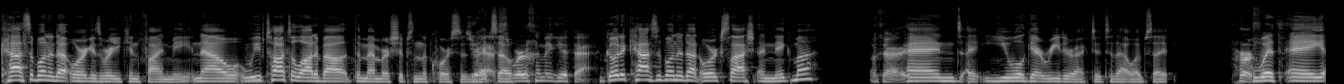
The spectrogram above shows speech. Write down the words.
casabona.org is where you can find me. Now, we've talked a lot about the memberships and the courses, right? Hmm. yes. So where can they get that? go to casabona.org slash enigma Okay. and uh, you will get redirected to that website Perfect. with a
